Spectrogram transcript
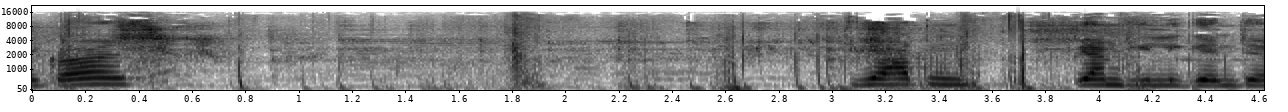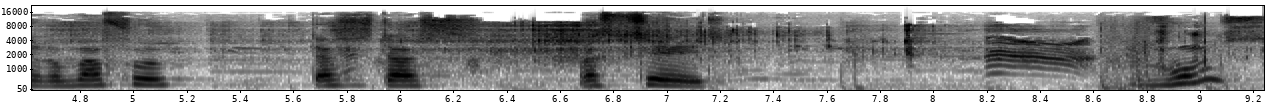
Egal. Wir hatten, wir haben die legendäre Waffe. Das ist das, was zählt. Wumms,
